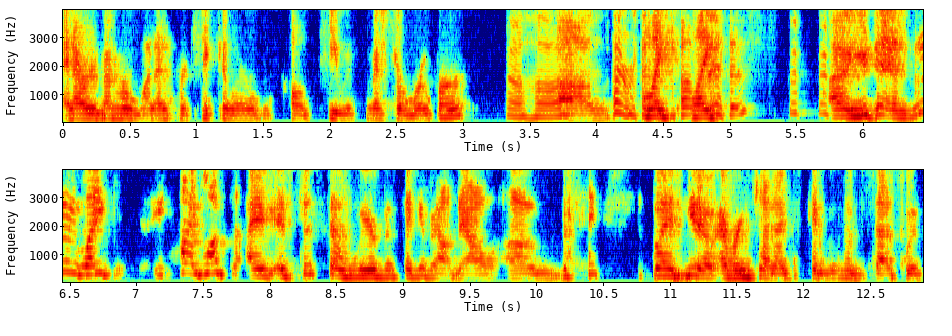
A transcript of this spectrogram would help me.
and I remember one in particular was called Tea with Mr. Roper. Uh-huh. Um, like, like, this. oh, you did. Like, I love. I, it's just so weird to think about now. Um, but you know, every Gen X kid was obsessed with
